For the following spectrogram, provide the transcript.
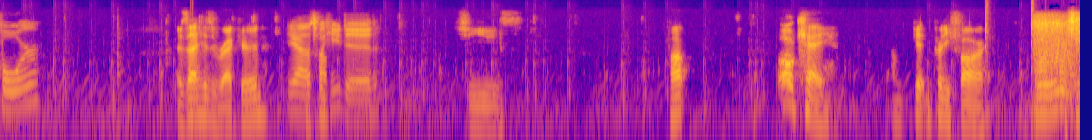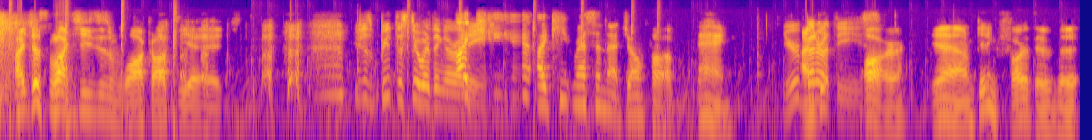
Four? Is that his record? Yeah, that's That's what he did. Jeez. Up. Okay. I'm getting pretty far. I just watched you just walk off the edge. you just beat the stupid thing already. I can't. I keep messing that jump up. Dang. You're better at these. Far. Yeah, I'm getting farther, but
